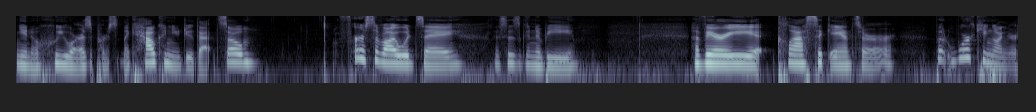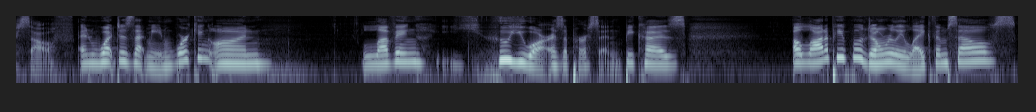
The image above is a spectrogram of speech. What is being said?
you know, who you are as a person. Like, how can you do that? So, first of all, I would say this is going to be a very classic answer, but working on yourself. And what does that mean? Working on loving who you are as a person because a lot of people don't really like themselves.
